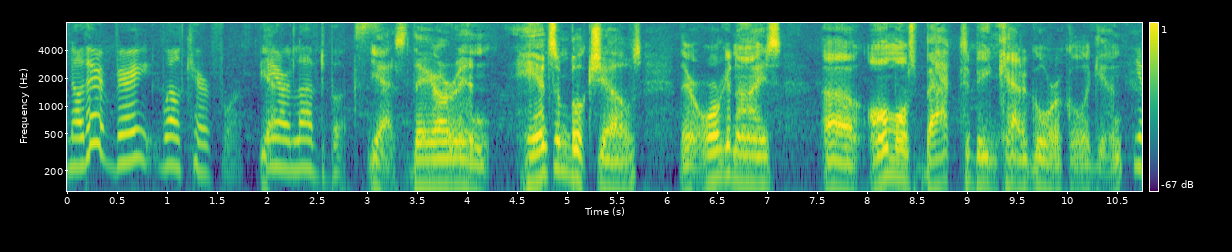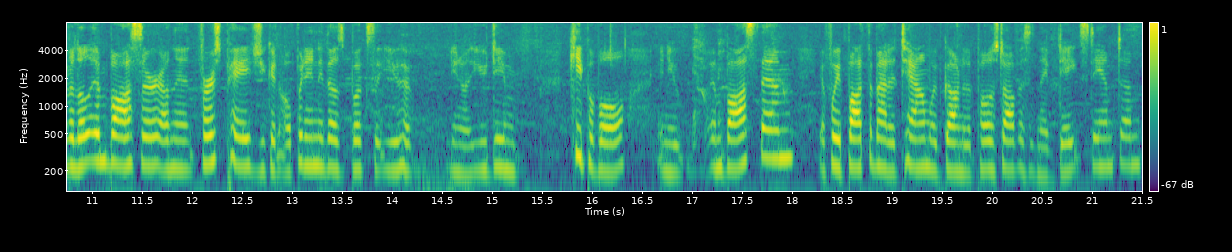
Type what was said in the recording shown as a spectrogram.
No, they're very well cared for. They are loved books. Yes, they are in handsome bookshelves. They're organized uh, almost back to being categorical again. You have a little embosser on the first page. You can open any of those books that you have, you know, you deem keepable, and you emboss them. If we bought them out of town, we've gone to the post office and they've date stamped them.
